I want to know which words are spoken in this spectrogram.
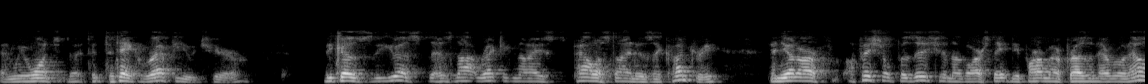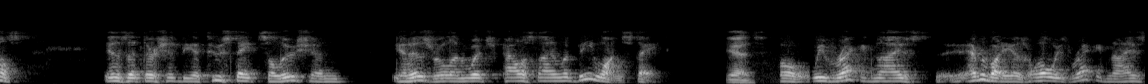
and we want to, to take refuge here because the U.S. has not recognized Palestine as a country, and yet our official position of our State Department, our President, everyone else, is that there should be a two-state solution in Israel in which Palestine would be one state. Yes. So we've recognized, everybody has always recognized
